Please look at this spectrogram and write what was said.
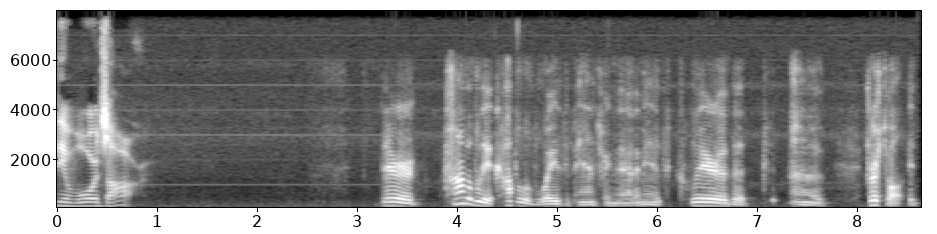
the awards are? There are probably a couple of ways of answering that. I mean, it's clear that, uh, first of all, it,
